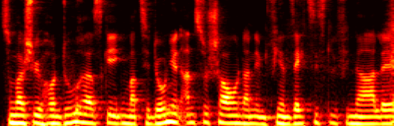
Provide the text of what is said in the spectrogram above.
zum Beispiel Honduras gegen Mazedonien anzuschauen, dann im 64. Finale.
